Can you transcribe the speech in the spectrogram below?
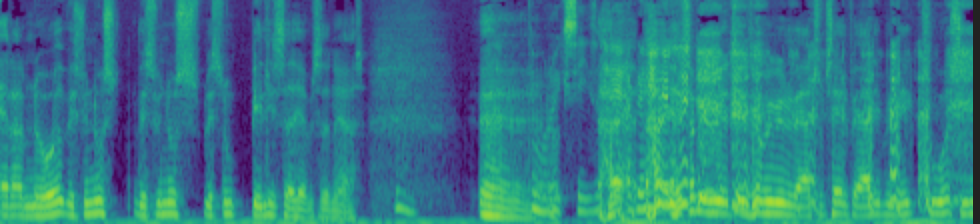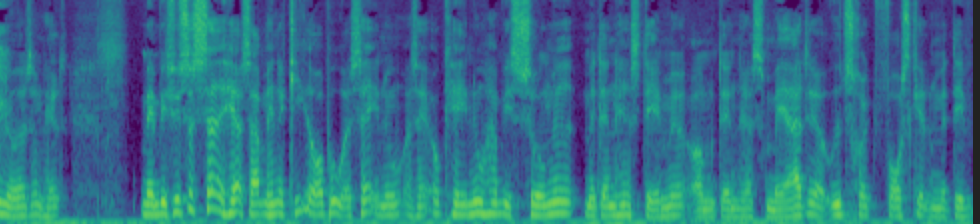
er der noget, hvis vi nu, hvis vi nu, hvis nu Billy sad her ved siden af os, mm. øh, Det må du ikke sige, så kan jeg blive helt... så ville vi, så ville vi være totalt færdige. Vi ville ikke turde sige noget som helst. Men hvis vi så sad her sammen hen og kiggede over på USA nu, og sagde, okay, nu har vi sunget med den her stemme om den her smerte og udtrykt forskellen med det,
